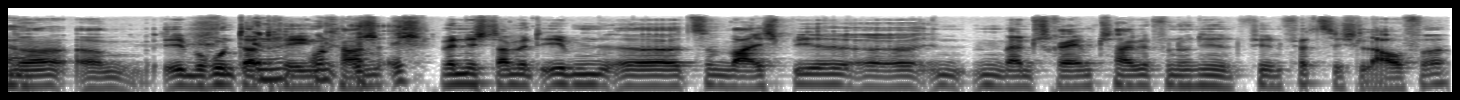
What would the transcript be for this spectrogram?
ja. ne, ähm, eben runterdrehen in, kann. Ich, ich, wenn ich damit eben äh, zum Beispiel äh, in, in meinem Frame-Target von 144 laufe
